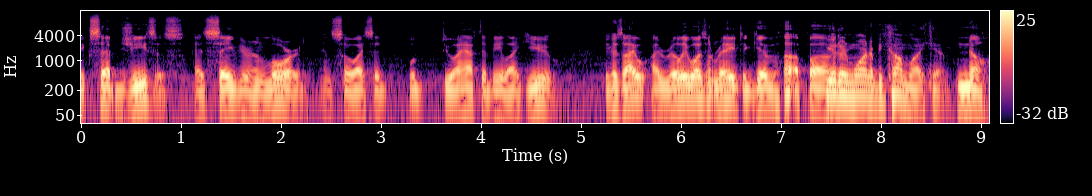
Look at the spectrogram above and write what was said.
accept Jesus as Savior and Lord. And so I said, well, do I have to be like you? Because I, I really wasn't ready to give up. Uh, you didn't want to become like him? No,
